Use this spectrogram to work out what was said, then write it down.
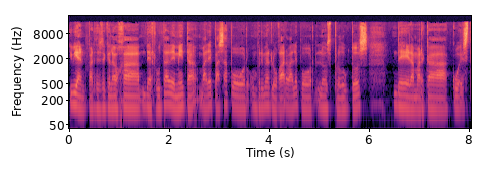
Y bien, parece que la hoja de ruta de Meta, ¿vale? Pasa por un primer lugar, ¿vale? Por los productos de la marca Quest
